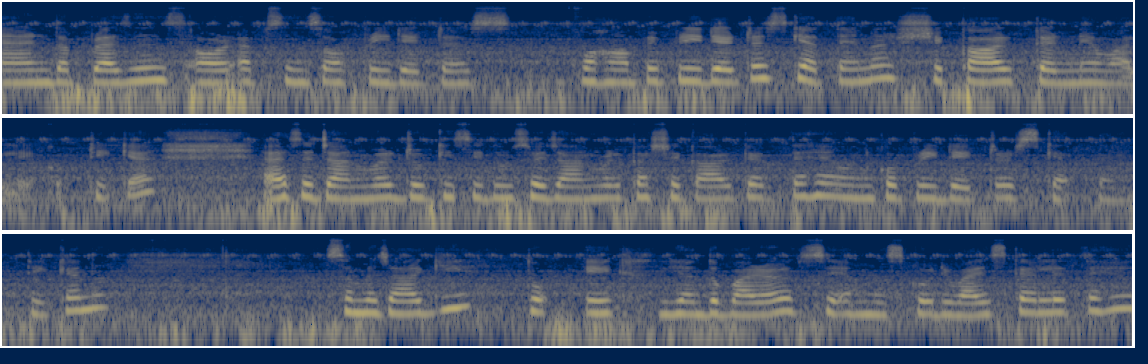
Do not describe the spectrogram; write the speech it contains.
एंड द प्रेजेंस और एब्सेंस ऑफ़ प्रीडेटर्स वहाँ पे प्रीडेटर्स कहते हैं ना, शिकार करने वाले को, ठीक है? ऐसे जानवर जो किसी दूसरे जानवर का शिकार करते हैं, उनको प्रीडेटर्स कहते हैं, ठीक है ना? समझ आ गई तो एक या दोबारा से हम इसको रिवाइज कर लेते हैं।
